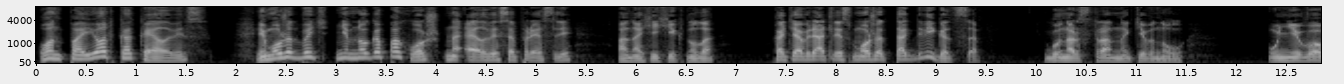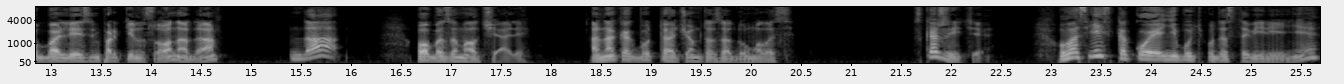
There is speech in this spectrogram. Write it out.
«Он поет, как Элвис, и, может быть, немного похож на Элвиса Пресли», — она хихикнула, «хотя вряд ли сможет так двигаться». Гуннар странно кивнул. «У него болезнь Паркинсона, да?» «Да». Оба замолчали. Она как будто о чем-то задумалась. «Скажите, у вас есть какое-нибудь удостоверение?»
